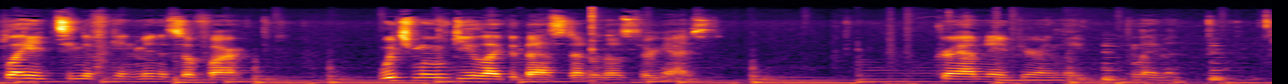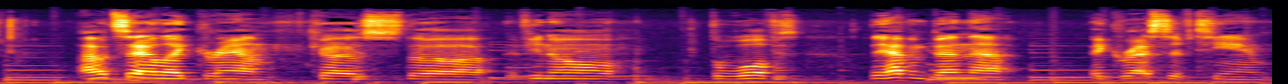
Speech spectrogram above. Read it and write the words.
played significant minutes so far. Which move do you like the best out of those three guys? Graham, Napier, and Layman. I would say I like Graham because the if you know the Wolves, they haven't been that aggressive team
